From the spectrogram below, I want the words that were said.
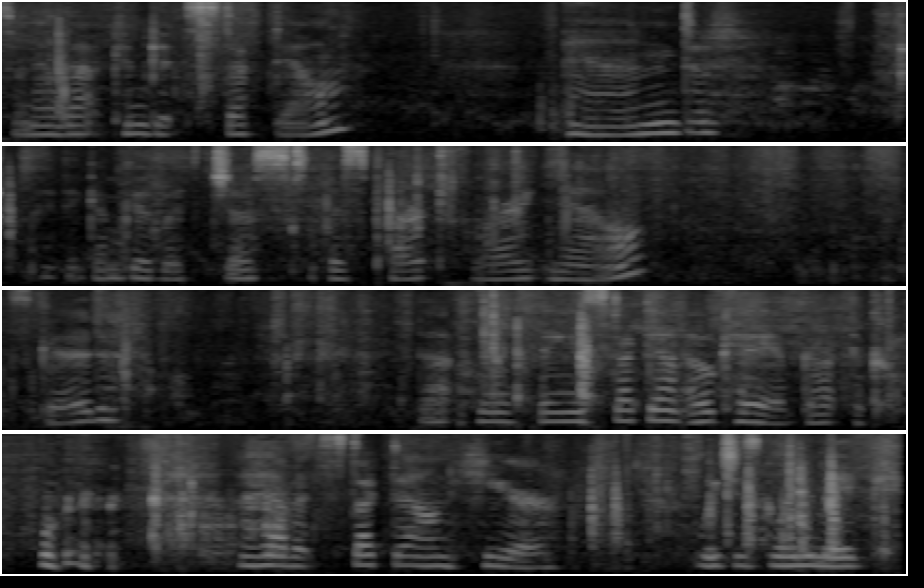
So now that can get stuck down. And I think I'm good with just this part for right now. That's good. Whole thing is stuck down. Okay, I've got the corner. I have it stuck down here, which is going to make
